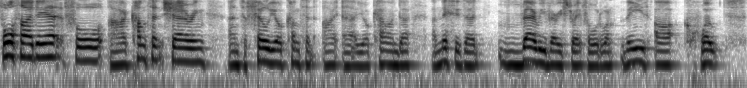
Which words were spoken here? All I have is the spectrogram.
Fourth idea for uh, content sharing and to fill your content uh, your calendar, and this is a very very straightforward one. These are quotes.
